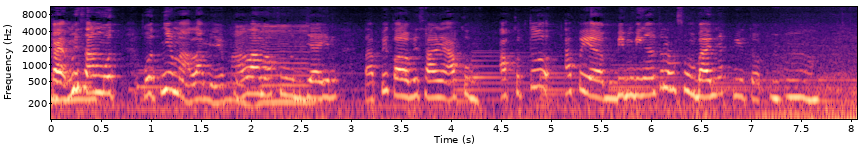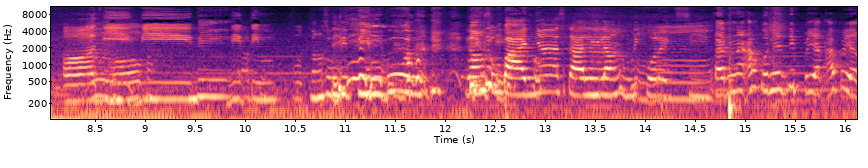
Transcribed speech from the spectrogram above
kayak misal mood moodnya malam ya. Malam aku ngerjain. Tapi kalau misalnya aku aku tuh apa ya bimbingan tuh langsung banyak gitu. Mm-mm. oh di di di- di timpuk langsung ditimbun langsung banyak sekali langsung dikoreksi. Karena aku nih tipe yang apa ya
